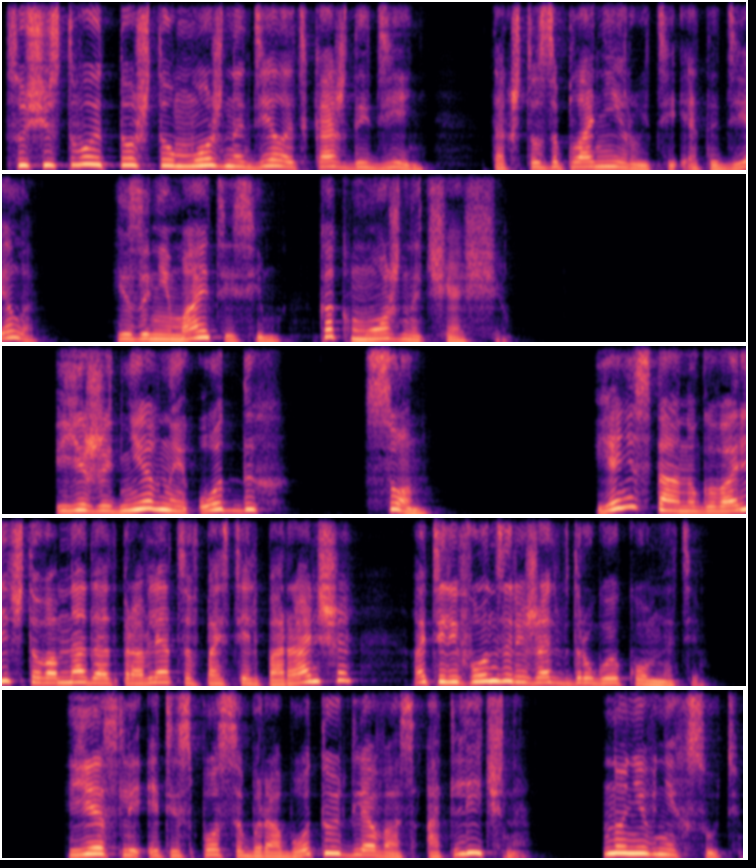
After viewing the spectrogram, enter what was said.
Существует то, что можно делать каждый день, так что запланируйте это дело и занимайтесь им как можно чаще. Ежедневный отдых, сон. Я не стану говорить, что вам надо отправляться в постель пораньше, а телефон заряжать в другой комнате. Если эти способы работают для вас, отлично, но не в них суть.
